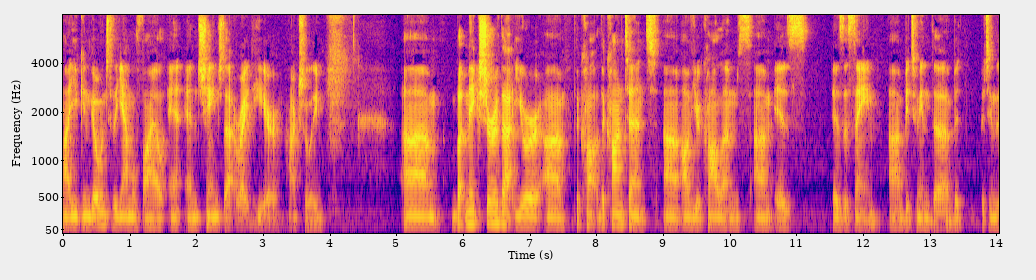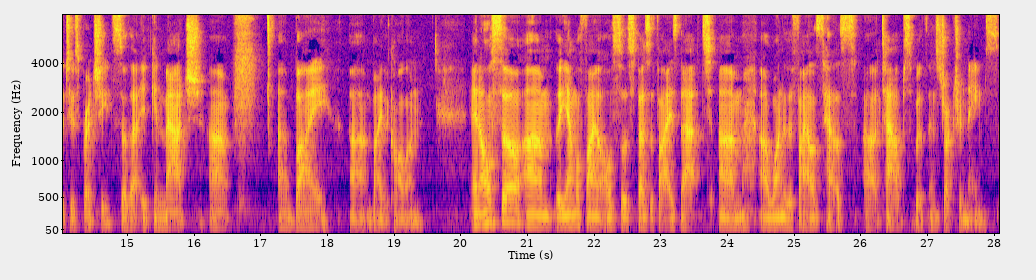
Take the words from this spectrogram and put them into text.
uh, you can go into the YAML file and, and change that right here, actually. Um, but make sure that your uh, the co the content uh, of your columns um, is is the same between the be between the two spreadsheets, so that it can match by by the column. And also, um, the YAML file also specifies that um, uh, one of the files has uh, tabs with instructor names.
